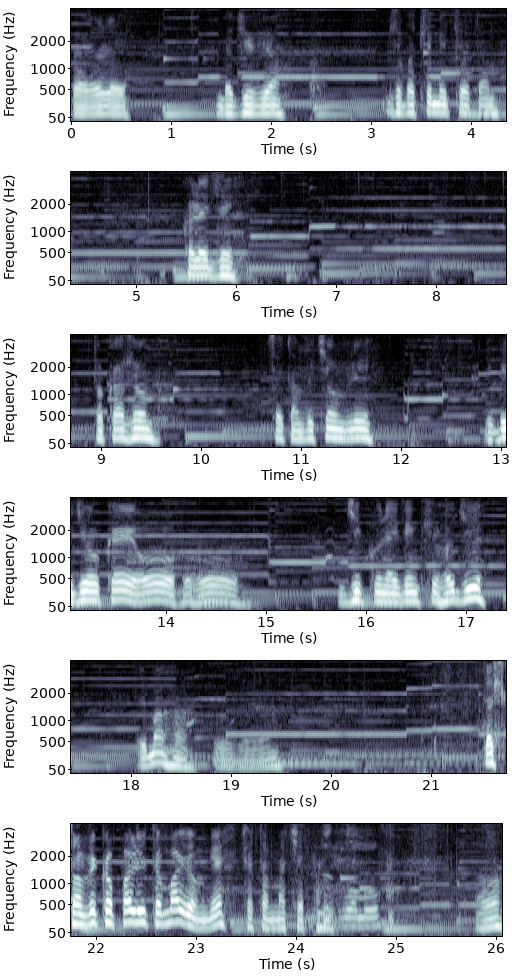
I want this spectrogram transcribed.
PRL, badziewia. Zobaczymy co tam koledzy pokażą co tam wyciągli i będzie ok. O, ho, ho. Dziku największy chodzi i macha. Też tam wykopali to mają, nie? Co tam macie Do panie? złomu O,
